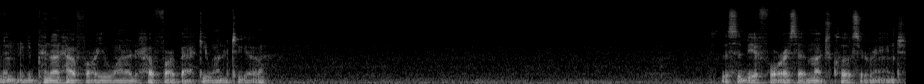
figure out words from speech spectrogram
Then it depend on how far you wanted, how far back you wanted to go. So this would be a forest at much closer range.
